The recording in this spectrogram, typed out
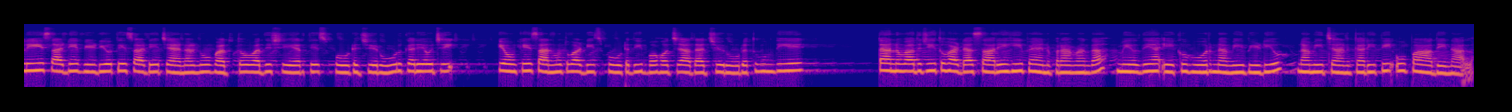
ਪਲੀਜ਼ ਸਾਡੀ ਵੀਡੀਓ ਤੇ ਸਾਡੇ ਚੈਨਲ ਨੂੰ ਵੱਧ ਤੋਂ ਵੱਧ ਸ਼ੇਅਰ ਤੇ ਸਪੋਰਟ ਜ਼ਰੂਰ ਕਰਿਓ ਜੀ, ਕਿਉਂਕਿ ਸਾਨੂੰ ਤੁਹਾਡੀ ਸਪੋਰਟ ਦੀ ਬਹੁਤ ਜ਼ਿਆਦਾ ਜ਼ਰੂਰਤ ਹੁੰਦੀ ਏ। ਧੰਨਵਾਦ ਜੀ ਤੁਹਾਡਾ ਸਾਰੇ ਹੀ ਭੈਣ ਭਰਾਵਾਂ ਦਾ। ਮਿਲਦੇ ਆ ਇੱਕ ਹੋਰ ਨਵੀਂ ਵੀਡੀਓ ਨਵੀਂ ਜਾਣਕਾਰੀ ਤੇ ਉਪਾਅ ਦੇ ਨਾਲ।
